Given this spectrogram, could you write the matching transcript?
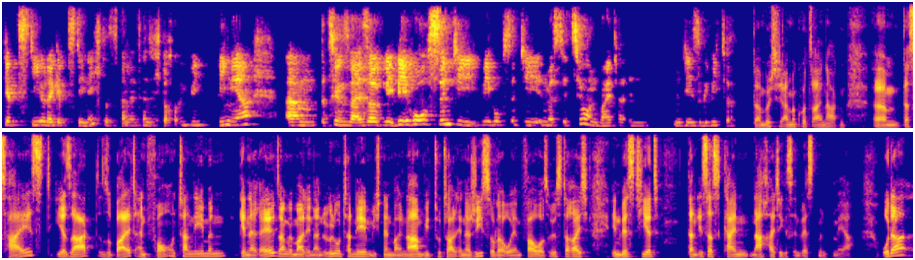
gibt's die oder gibt's die nicht? Das ist dann letztendlich doch irgendwie binär ähm, beziehungsweise wie, wie hoch sind die, wie hoch sind die Investitionen weiter in, in diese Gebiete? Da möchte ich einmal kurz einhaken. Ähm, das heißt, ihr sagt, sobald ein Fondsunternehmen generell, sagen wir mal, in ein Ölunternehmen, ich nenne mal Namen wie Total Energies oder OMV aus Österreich, investiert, dann ist das kein nachhaltiges Investment mehr. Oder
